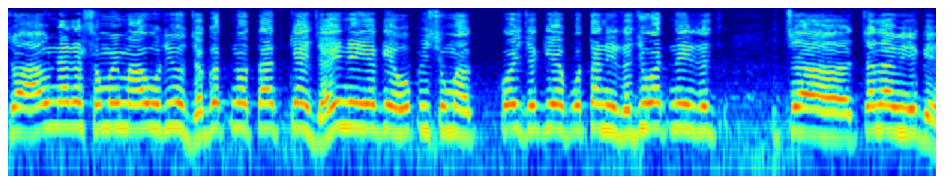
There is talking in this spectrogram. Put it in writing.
જો આવનારા સમયમાં આવું રહ્યું, જગતનો તાત ક્યાંય જઈ નહીં શકે ઓફિસોમાં. કોઈ જગ્યાએ પોતાની રજૂઆત નહીં ચલાવી શકે.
